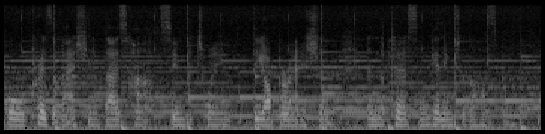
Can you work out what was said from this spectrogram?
for preservation of those hearts in between the operation and the person getting to the hospital.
